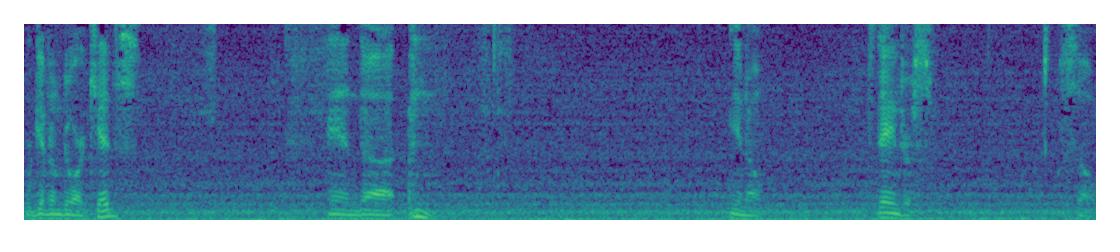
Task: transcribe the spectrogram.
We're giving them to our kids, and uh, you know, it's dangerous. So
